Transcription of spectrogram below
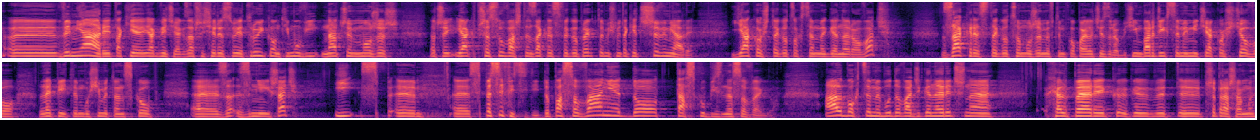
e, wymiary, takie jak wiecie, jak zawsze się rysuje trójkąt i mówi na czym możesz, znaczy jak przesuwasz ten zakres swojego projektu, to mieliśmy takie trzy wymiary. Jakość tego, co chcemy generować, zakres tego, co możemy w tym copilocie zrobić. Im bardziej chcemy mieć jakościowo lepiej, tym musimy ten scope e, z, zmniejszać. I sp, e, e, specificity, dopasowanie do tasku biznesowego. Albo chcemy budować generyczne helpery, przepraszam,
